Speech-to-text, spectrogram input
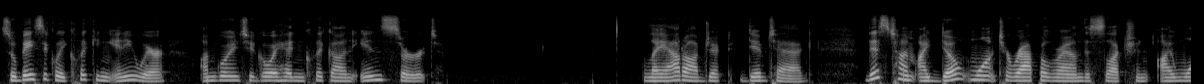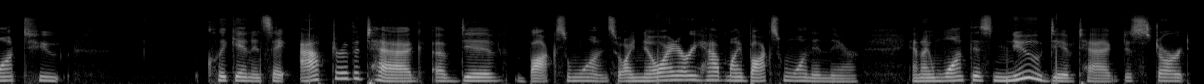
So basically clicking anywhere, I'm going to go ahead and click on Insert, Layout Object, Div Tag, this time I don't want to wrap around the selection. I want to click in and say after the tag of div box 1. So I know I already have my box 1 in there and I want this new div tag to start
